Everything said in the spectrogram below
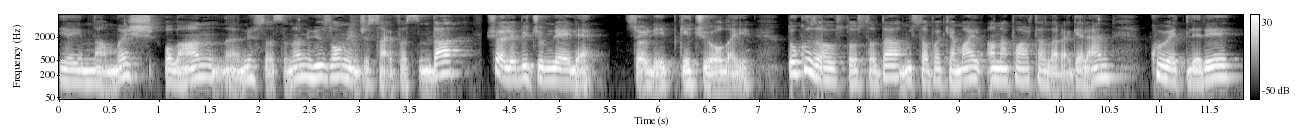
yayınlanmış olan nüshasının 110. sayfasında şöyle bir cümleyle söyleyip geçiyor olayı. 9 Ağustos'ta da Mustafa Kemal anapartalara gelen kuvvetleri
